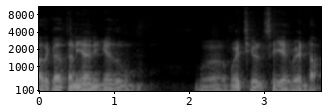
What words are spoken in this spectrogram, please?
அதுக்காக தனியாக நீங்கள் எதுவும் முயற்சிகள் செய்ய வேண்டாம்.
